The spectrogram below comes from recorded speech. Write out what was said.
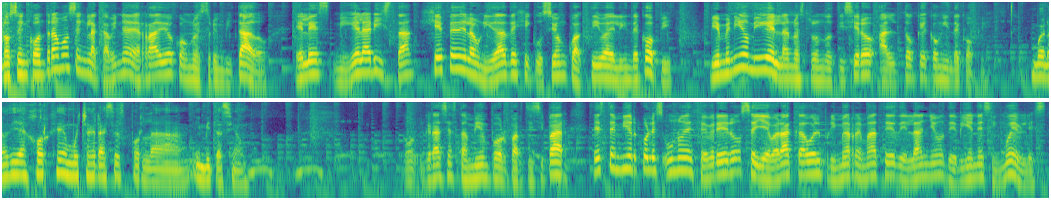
Nos encontramos en la cabina de radio con nuestro invitado. Él es Miguel Arista, jefe de la unidad de ejecución coactiva del Indecopi. Bienvenido Miguel a nuestro noticiero Al Toque con Indecopi. Buenos días Jorge, muchas gracias por la invitación. Gracias también por participar. Este miércoles 1 de febrero se llevará a cabo el primer remate del año de bienes inmuebles.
